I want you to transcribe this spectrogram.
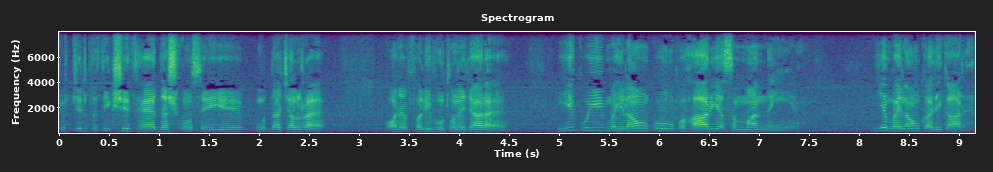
जो चिर प्रतीक्षित है दशकों से ये मुद्दा चल रहा है और जब फलीभूत होने जा रहा है ये कोई महिलाओं को उपहार या सम्मान नहीं है। ये महिलाओं का अधिकार है।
